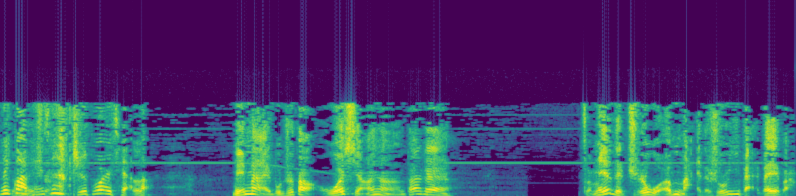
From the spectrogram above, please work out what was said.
那挂瓶现在值多少钱了？没卖不知道，我想想大概怎么也得值我买的时候一百倍吧。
